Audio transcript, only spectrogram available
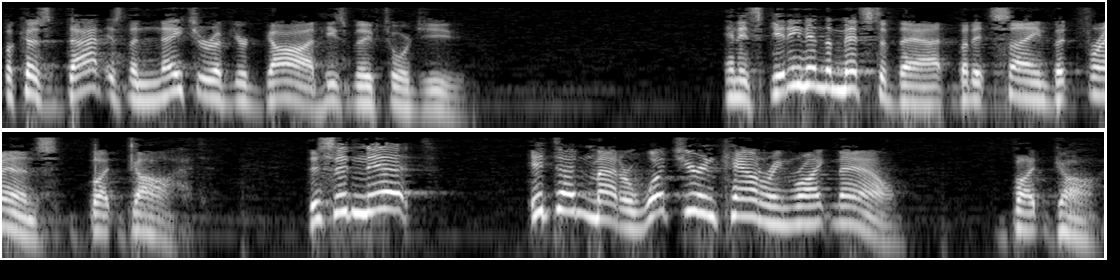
Because that is the nature of your God. He's moved towards you. And it's getting in the midst of that, but it's saying, but friends, but God. This isn't it. It doesn't matter what you're encountering right now, but God.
